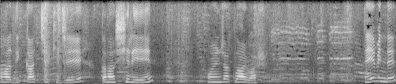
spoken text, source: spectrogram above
daha dikkat çekici, daha şirin oyuncaklar var. Neye bindin?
